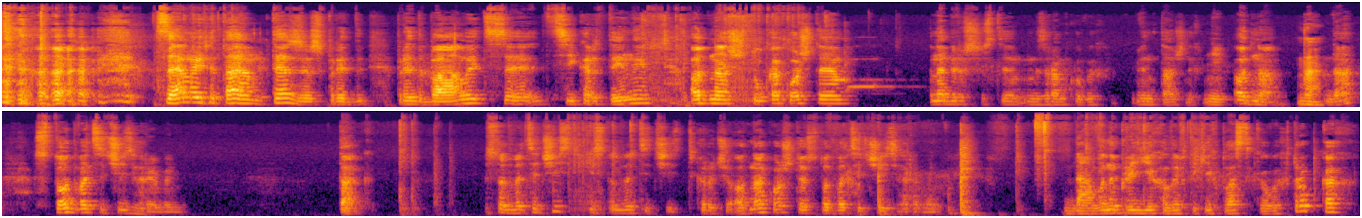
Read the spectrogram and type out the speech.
Це ми там теж ж прид- придбали це, ці картини. Одна штука коштує набір шестизрамкових вінтажних. Ні, одна. да. Да? 126 гривень. Так. 126 і 126. Коротше, одна коштує 126 гривень. Да, вони приїхали в таких пластикових трубках,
